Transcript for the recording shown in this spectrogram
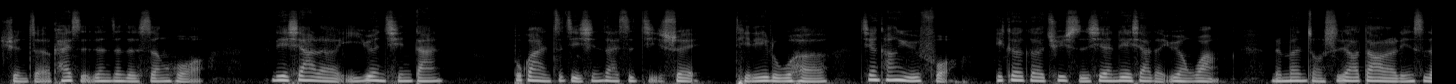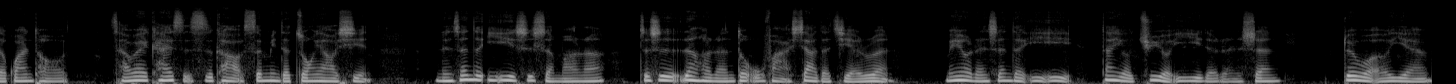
选择开始认真的生活，列下了遗愿清单。不管自己现在是几岁，体力如何，健康与否，一个个去实现列下的愿望。人们总是要到了临死的关头，才会开始思考生命的重要性。人生的意义是什么呢？这是任何人都无法下的结论。没有人生的意义，但有具有意义的人生。对我而言，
